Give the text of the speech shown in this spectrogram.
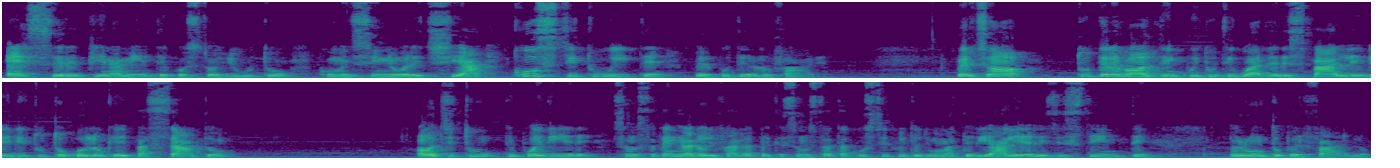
essere pienamente questo aiuto come il Signore ci ha costituite per poterlo fare. Perciò tutte le volte in cui tu ti guardi alle spalle e vedi tutto quello che hai passato, oggi tu ti puoi dire sono stata in grado di farla perché sono stata costituita di un materiale resistente, pronto per farlo.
